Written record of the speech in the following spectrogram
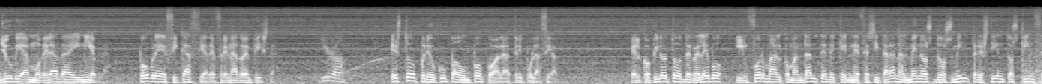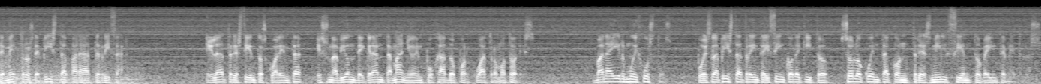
Lluvia moderada y niebla. Pobre eficacia de frenado en pista. Esto preocupa un poco a la tripulación. El copiloto de relevo informa al comandante de que necesitarán al menos 2.315 metros de pista para aterrizar. El A340 es un avión de gran tamaño empujado por cuatro motores. Van a ir muy justos, pues la pista 35 de Quito solo cuenta con 3.120 metros.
